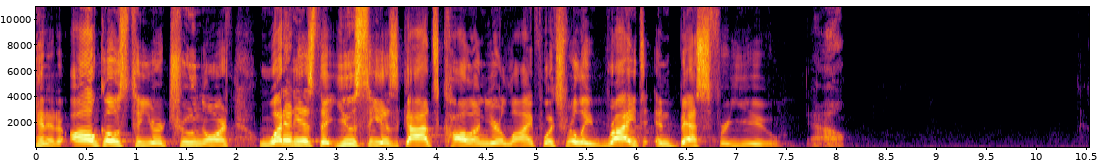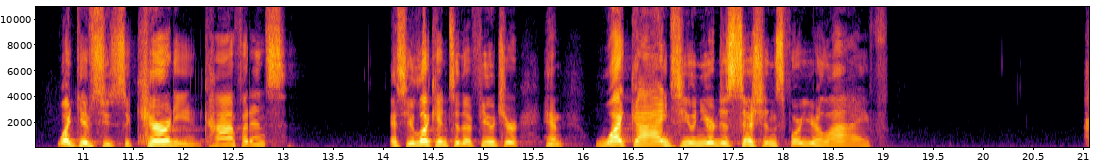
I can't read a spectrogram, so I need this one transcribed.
and it all goes to your true north, what it is that you see as God's call on your life, what's really right and best for you. know? What gives you security and confidence as you look into the future, and what guides you in your decisions for your life.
